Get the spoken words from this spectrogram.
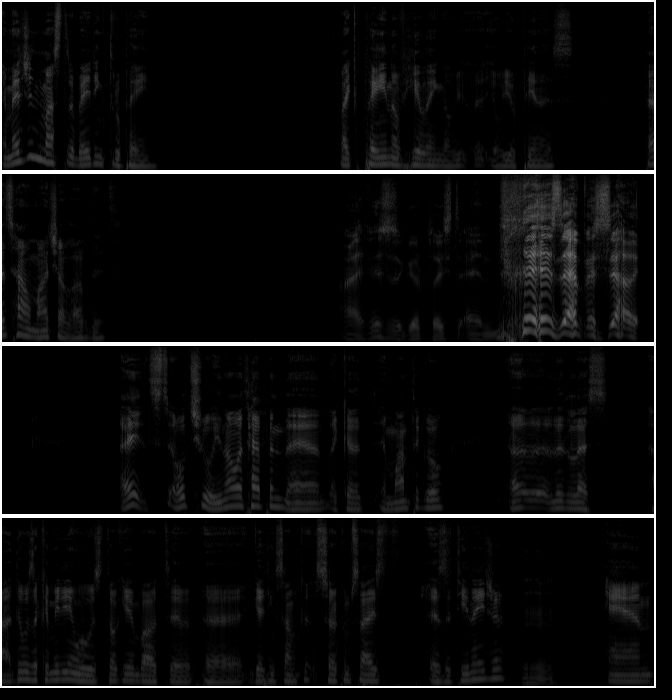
Imagine masturbating through pain, like pain of healing of of your penis. That's how much I loved it. All right, this is a good place to end this episode. Hey, it's all true. You know what happened uh, like a, a month ago, uh, a little less. Uh, there was a comedian who was talking about uh, uh, getting some circumcised as a teenager, Mm-hmm. and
